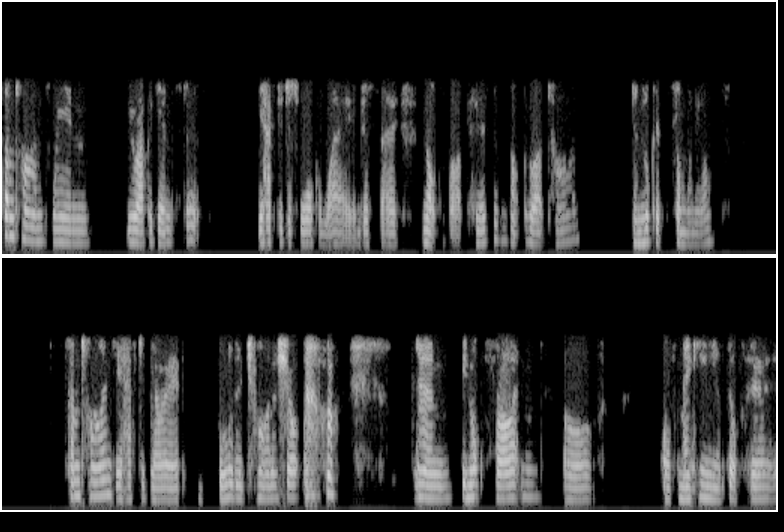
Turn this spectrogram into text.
sometimes when you're up against it, you have to just walk away and just say, not the right person, not the right time, and look at someone else sometimes you have to go bullet a china shop and be not frightened of of making yourself heard,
